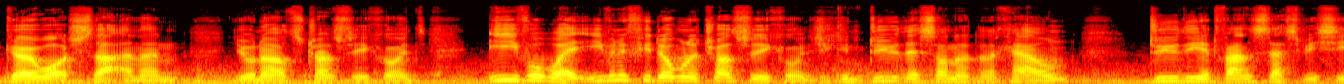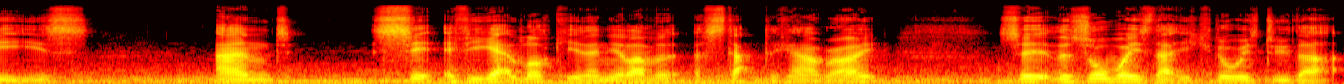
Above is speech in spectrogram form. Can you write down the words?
go watch that and then you'll know how to transfer your coins. Either way, even if you don't want to transfer your coins, you can do this on an account, do the advanced SBCs, and see, if you get lucky, then you'll have a, a stacked account, right? So there's always that. You can always do that.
